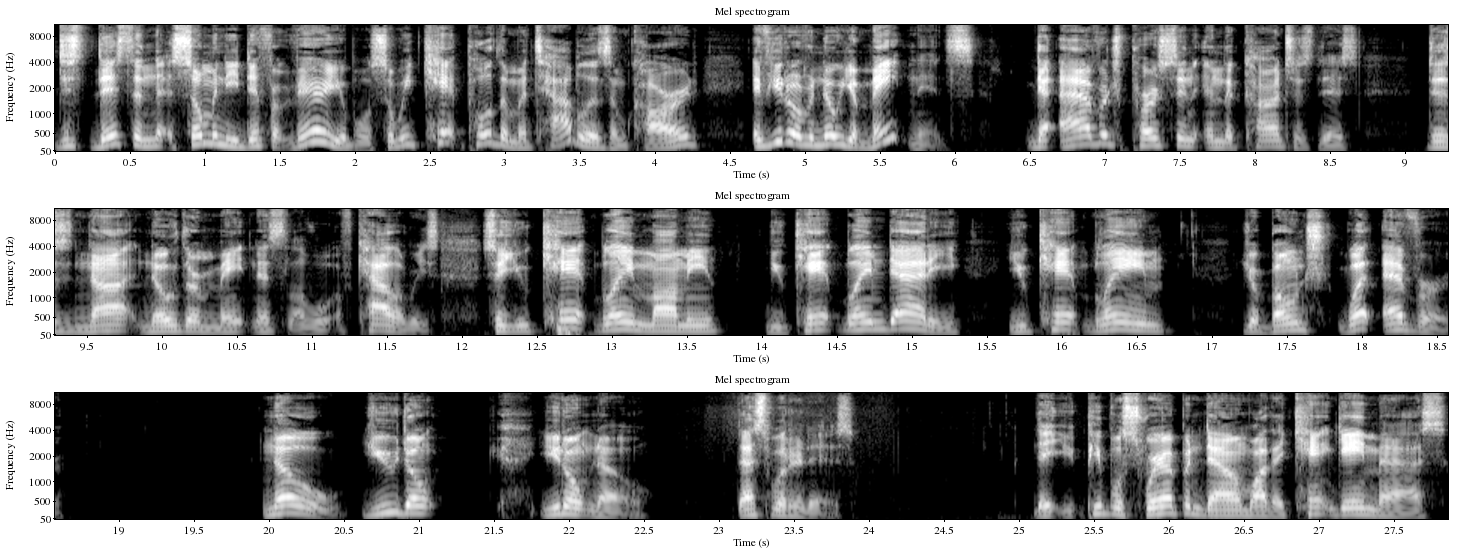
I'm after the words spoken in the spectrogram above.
just this and that, so many different variables. So we can't pull the metabolism card if you don't even know your maintenance. The average person in the consciousness does not know their maintenance level of calories. So you can't blame mommy, you can't blame daddy, you can't blame your bone whatever. No, you don't you don't know. That's what it is. That people swear up and down why they can't gain mass.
